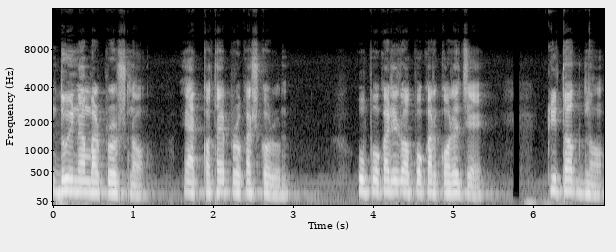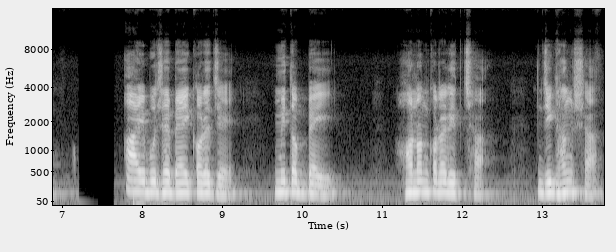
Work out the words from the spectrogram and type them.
দুই নাম্বার প্রশ্ন, এক কথায় প্রকাশ করুন। উপকারীর অপকার করে যে কৃতজ্ঞ আয় বুঝে ব্যয় করে যে, মিতব্যয়ী। হনন করার ইচ্ছা, জিঘাংসা।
